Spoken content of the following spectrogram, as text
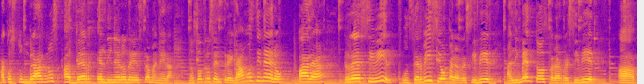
acostumbrarnos a ver el dinero de esta manera. Nosotros entregamos dinero para recibir un servicio, para recibir alimentos, para recibir ah,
